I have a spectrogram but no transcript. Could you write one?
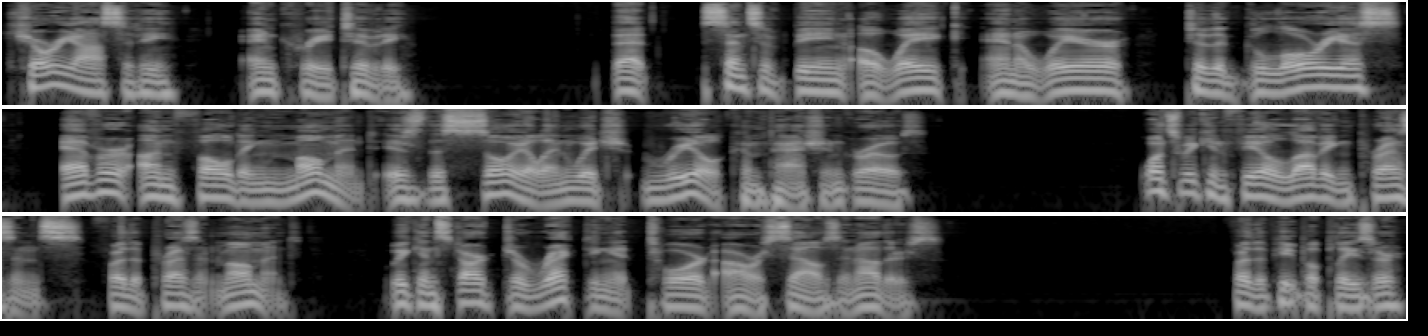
curiosity, and creativity. That sense of being awake and aware to the glorious, ever unfolding moment is the soil in which real compassion grows. Once we can feel loving presence for the present moment, we can start directing it toward ourselves and others. For the people pleaser,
